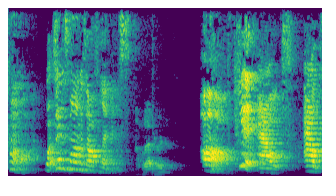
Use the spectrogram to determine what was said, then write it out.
Come on. What? Ben's mom is off limits. What I've heard. Oh, get out. Out.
